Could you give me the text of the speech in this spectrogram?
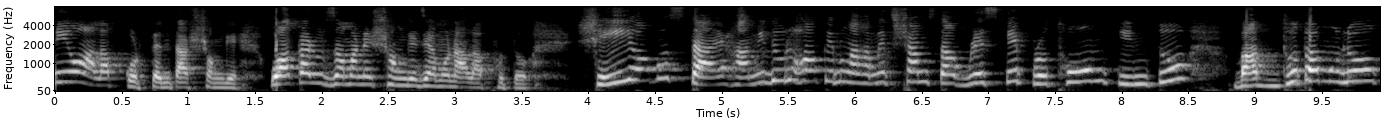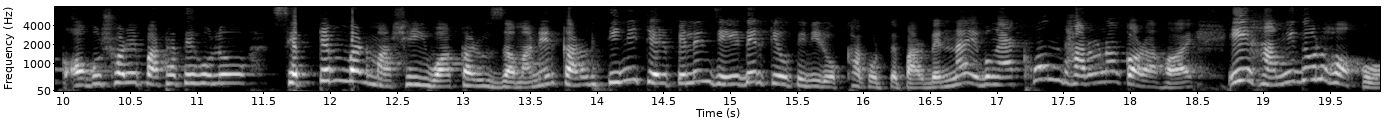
নিয়েও আলাপ করতেন তার সঙ্গে। ওয়াকারুজ্জামানের সঙ্গে যেমন আলাপ হতো। সেই অবস্থায় হামিদুল হক এবং আহমেদ শামস তাবরেজকে প্রথম কিন্তু বাধ্যতামূলক অবসরে পাঠাতে হলো সেপ্টেম্বর মাসেই ওয়াকারুজ্জামানের, কারণ তিনি টের পেলেন যে এদেরকেও তিনি রক্ষা করতে পারবেন না। এবং এখন ধারণা করা হয়, এই হামিদুল হকও,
